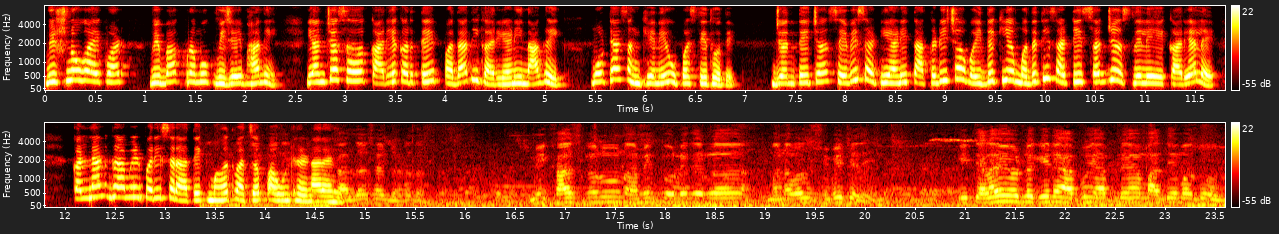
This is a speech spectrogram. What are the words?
विष्णू गायकवाड विभाग प्रमुख विजय भाने यांच्यासह कार्यकर्ते पदाधिकारी आणि नागरिक मोठ्या संख्येने उपस्थित होते. जनतेच्या सेवेसाठी आणि तातडीच्या वैद्यकीय मदतीसाठी सज्ज असलेले हे कार्यालय कल्याण ग्रामीण परिसरात एक महत्वाचं पाऊल ठरणार आहे खासदार साहेब झटत असतात मी खास करून अमित कोल्हेकरला मनापासून शुभेच्छा देईन. की त्यालाही वाटलं की नाही आपण आपल्या माध्यमातून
